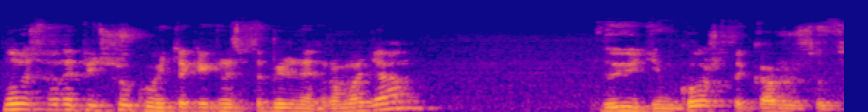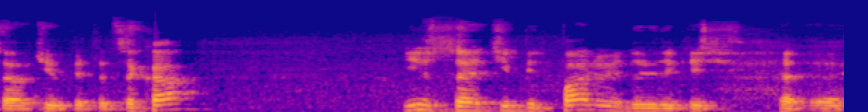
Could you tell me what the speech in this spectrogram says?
Ну ось вони підшукують таких нестабільних громадян, дають їм кошти, кажуть, що це автівки ТЦК. І все, ті підпалюють, дають якесь е, е,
